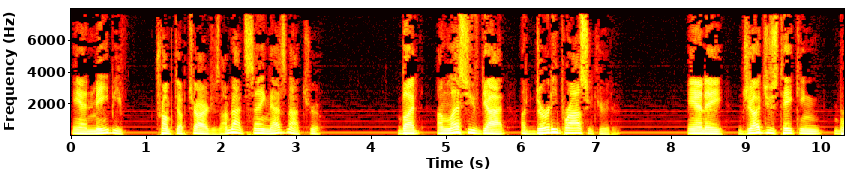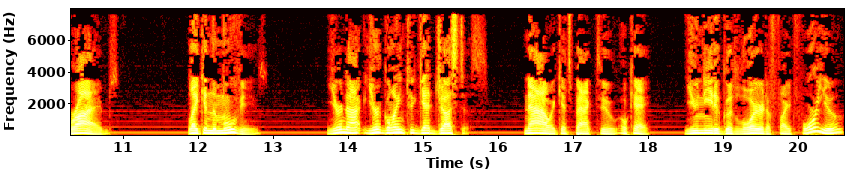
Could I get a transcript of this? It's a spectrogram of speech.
and maybe trumped up charges. I'm not saying that's not true. But unless you've got a dirty prosecutor and a judge who's taking bribes, like in the movies, you're not, you're going to get justice. Now it gets back to, okay, you need a good lawyer to fight for you.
